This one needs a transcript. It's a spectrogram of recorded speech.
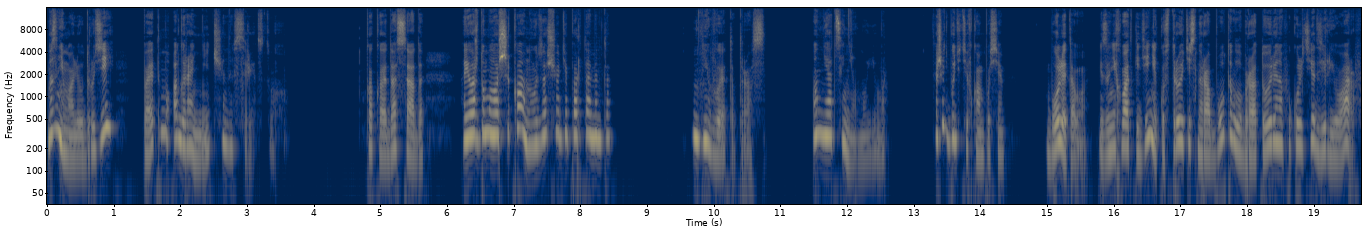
вы занимали у друзей, поэтому ограничены в средствах. Какая досада. А я уж думала шикануть за счет департамента. Не в этот раз. Он не оценил мой юмор. Жить будете в кампусе. Более того, из-за нехватки денег устроитесь на работу в лабораторию на факультет зельюаров.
